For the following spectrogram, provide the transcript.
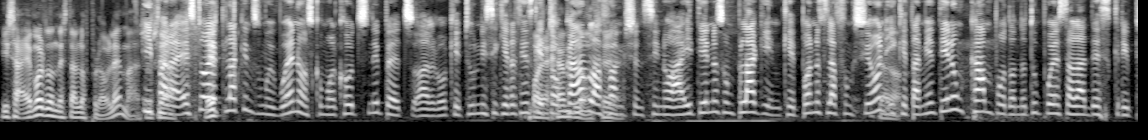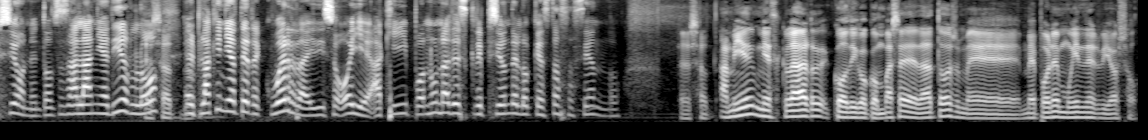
y sabemos dónde están los problemas. Y para esto hay plugins muy buenos como el Code Snippets o algo que tú ni siquiera tienes que tocar la function, sino ahí tienes un plugin que pones la función y que también tiene un campo donde tú puedes dar la descripción. Entonces al añadirlo, el plugin ya te recuerda y dice oye, aquí pon una descripción de lo que estás haciendo. Exacto. A mí mezclar código con base de datos me, pone muy nervioso.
